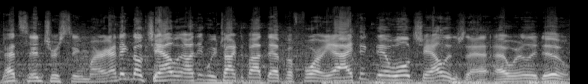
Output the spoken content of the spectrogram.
That's interesting, Mark. I think they'll challenge. I think we've talked about that before. Yeah, I think they will challenge that. I really do.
